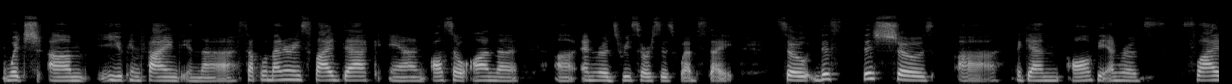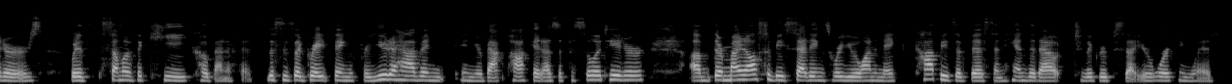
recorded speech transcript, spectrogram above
which um, you can find in the supplementary slide deck and also on the uh, En-ROADS resources website. So this, this shows, uh, again, all the En-ROADS sliders with some of the key co-benefits. This is a great thing for you to have in, in your back pocket as a facilitator. Um, there might also be settings where you want to make copies of this and hand it out to the groups that you're working with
